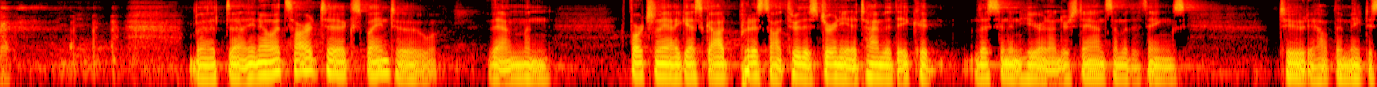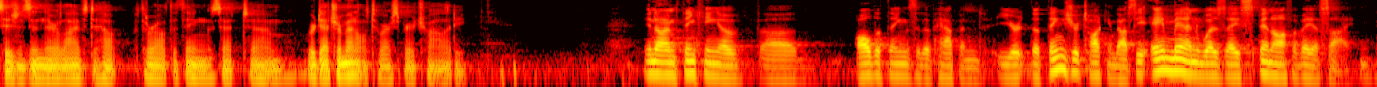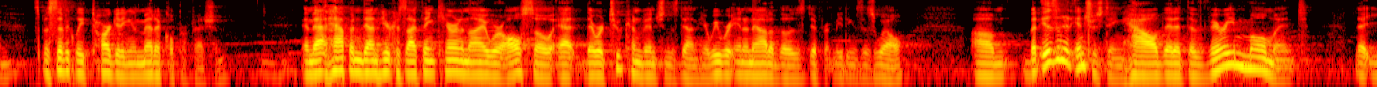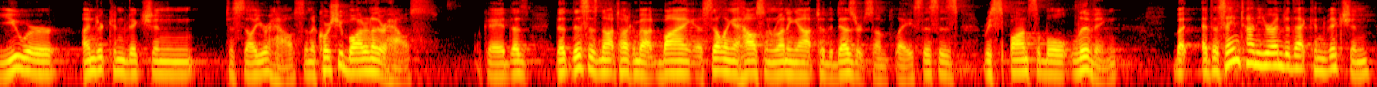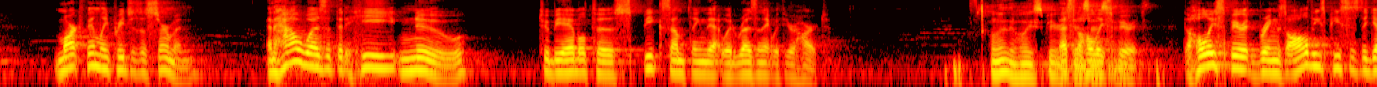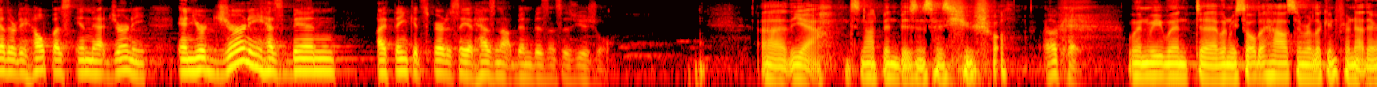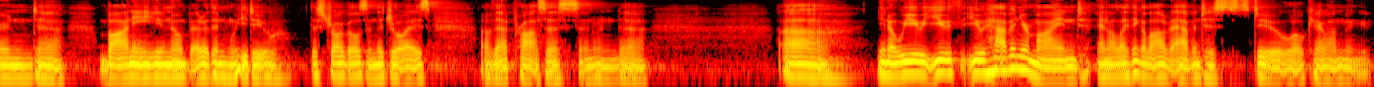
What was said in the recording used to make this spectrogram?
but, uh, you know, it's hard to explain to them. And fortunately, I guess God put us through this journey at a time that they could listen and hear and understand some of the things, too, to help them make decisions in their lives to help throw out the things that um, were detrimental to our spirituality. You know, I'm thinking of uh, all the things that have happened. You're, the things you're talking about. See, Amen was a spinoff of ASI, mm-hmm. specifically targeting the medical profession. And that happened down here because I think Karen and I were also at, there were two conventions down here. We were in and out of those different meetings as well. Um, but isn't it interesting how that at the very moment that you were under conviction to sell your house, and of course you bought another house, okay, it does, that this is not talking about buying, selling a house and running out to the desert someplace. This is responsible living. But at the same time you're under that conviction, Mark Finley preaches a sermon. And how was it that he knew to be able to speak something that would resonate with your heart? Only the Holy Spirit. That's the Holy Spirit. The Holy Spirit brings all these pieces together to help us in that journey. And your journey has been, I think it's fair to say, it has not been business as usual. Uh, yeah, it's not been business as usual. Okay. When we went, uh, when we sold the house and we're looking for another, and uh, Bonnie, you know better than we do the struggles and the joys of that process. And when, uh, uh, you know, we, you, you have in your mind, and I think a lot of Adventists do, okay, well, I'm,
